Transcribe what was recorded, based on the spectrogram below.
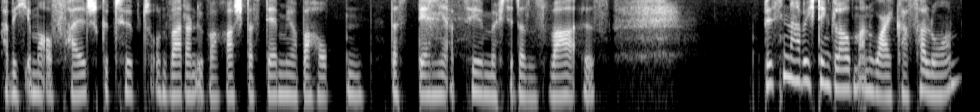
habe ich immer auf falsch getippt und war dann überrascht, dass der mir behaupten, dass der mir erzählen möchte, dass es wahr ist bisschen habe ich den Glauben an Waika verloren.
